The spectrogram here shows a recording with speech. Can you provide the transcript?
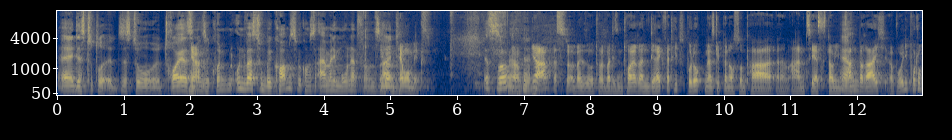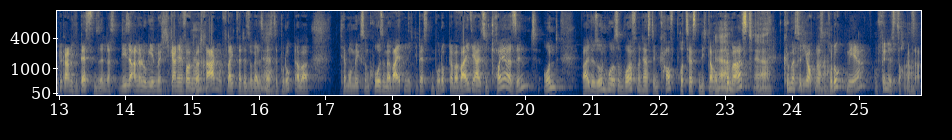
äh, desto, desto treuer sind ja. unsere Kunden. Und was du bekommst, du bekommst einmal im Monat von uns Über einen Thermomix. Ist so? Ja, ja das ist bei, so, bei diesen teuren Direktvertriebsprodukten. Es gibt ja noch so ein paar ähm, AMCs, das ist, glaube ich, im ja. Pfannenbereich, obwohl die Produkte gar nicht die besten sind. Das, diese Analogie möchte ich gar nicht erfolg ja. übertragen. Vielleicht seid ihr sogar das ja. beste Produkt, aber Thermomix und Co. sind bei weitem nicht die besten Produkte. Aber weil sie halt so teuer sind und weil du so ein hohes Involvement hast im Kaufprozess und dich darum kümmerst, kümmerst du dich auch um das Produkt mehr und findest es doch besser.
